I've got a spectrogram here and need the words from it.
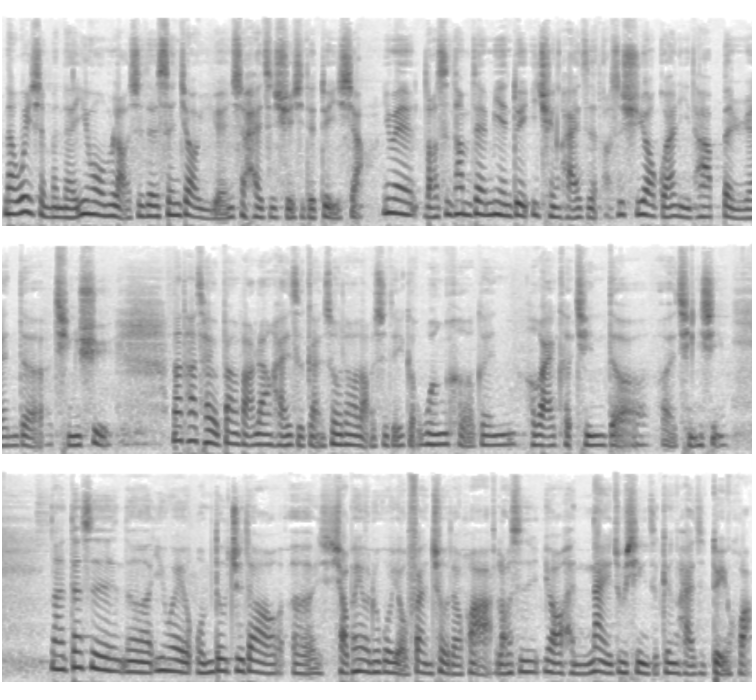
那为什么呢？因为我们老师的身教语言是孩子学习的对象，因为老师他们在面对一群孩子，老师需要管理他本人的情绪，那他才有办法让孩子感受到老师的一个温和跟和蔼可亲的呃情形。那但是呢，因为我们都知道，呃，小朋友如果有犯错的话，老师要很耐住性子跟孩子对话。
